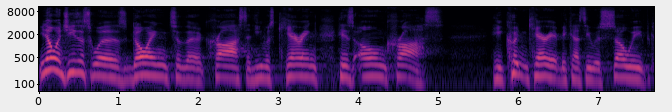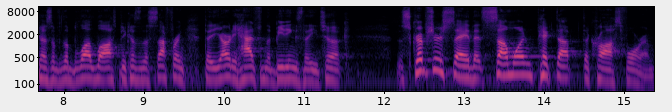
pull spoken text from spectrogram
You know, when Jesus was going to the cross and he was carrying his own cross, he couldn't carry it because he was so weak, because of the blood loss, because of the suffering that he already had from the beatings that he took. The scriptures say that someone picked up the cross for him.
